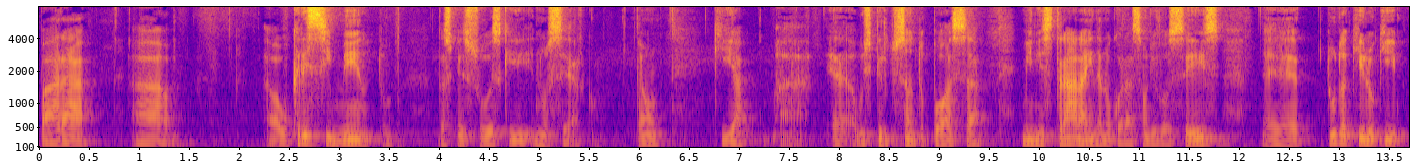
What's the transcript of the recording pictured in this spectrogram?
para a, a, o crescimento das pessoas que nos cercam. Então, que a, é, o Espírito Santo possa ministrar ainda no coração de vocês é, tudo aquilo que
